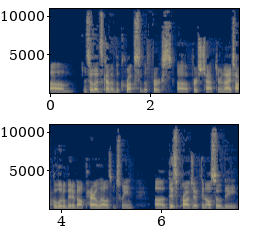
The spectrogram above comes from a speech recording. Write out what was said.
Um, and so that's kind of the crux of the first uh, first chapter. And I talk a little bit about parallels between uh, this project and also the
